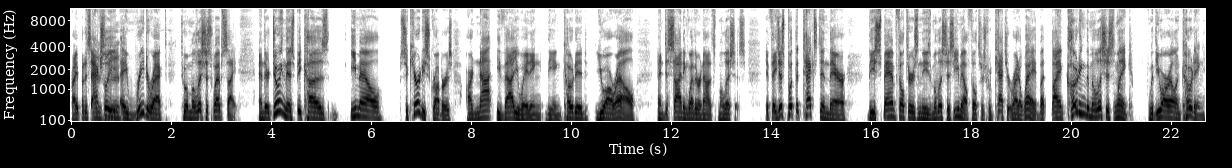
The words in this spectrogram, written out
right? But it's actually Mhm. a redirect to a malicious website. And they're doing this because email security scrubbers are not evaluating the encoded URL and deciding whether or not it's malicious. If they just put the text in there, these spam filters and these malicious email filters would catch it right away. But by encoding the malicious link with URL encoding,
